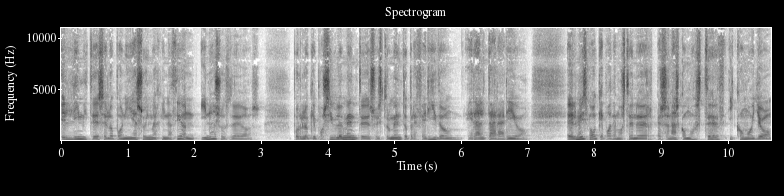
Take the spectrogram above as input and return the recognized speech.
el límite se lo ponía su imaginación y no sus dedos, por lo que posiblemente su instrumento preferido era el tararío, el mismo que podemos tener personas como usted y como yo.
